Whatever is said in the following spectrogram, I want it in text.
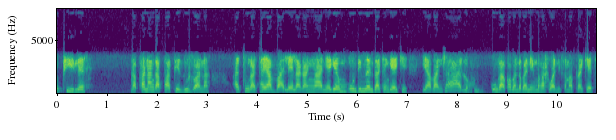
uphile ngaphana ngapha phezudlwana athi ungathi ayavalela kancane yeke umuntu imilenze yakhe ngekhe yaba njalo. Kungakho abantu abaningi bangahlukanisa ama brackets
